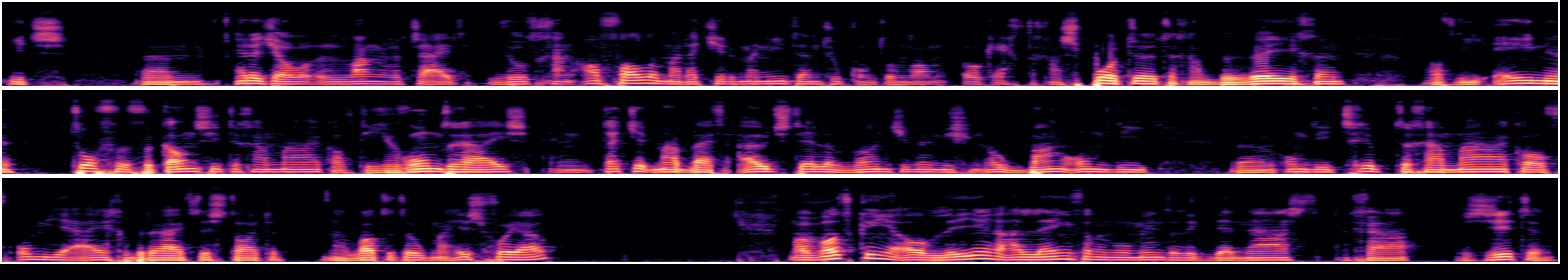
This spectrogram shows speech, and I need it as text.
iets, en dat je al een langere tijd wilt gaan afvallen, maar dat je er maar niet aan toe komt om dan ook echt te gaan sporten, te gaan bewegen. Of die ene toffe vakantie te gaan maken of die rondreis. En dat je het maar blijft uitstellen, want je bent misschien ook bang om die ehm, om die trip te gaan maken of om je eigen bedrijf te starten. Nou, wat het ook maar is voor jou. Maar wat kun je al leren alleen van het moment dat ik daarnaast ga zitten?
